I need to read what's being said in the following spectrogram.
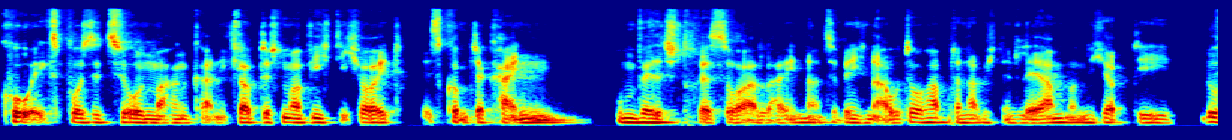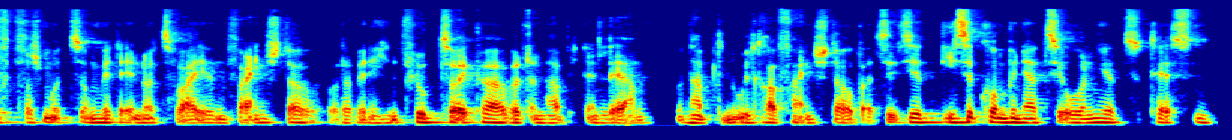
Co-Exposition machen kann. Ich glaube, das ist mal wichtig heute. Es kommt ja kein Umweltstressor allein. Also wenn ich ein Auto habe, dann habe ich den Lärm und ich habe die Luftverschmutzung mit NO2 und Feinstaub. Oder wenn ich ein Flugzeug habe, dann habe ich den Lärm und habe den Ultrafeinstaub. Also diese, Kombination hier zu testen,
